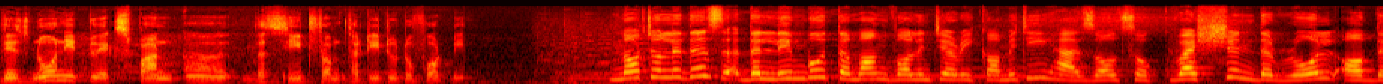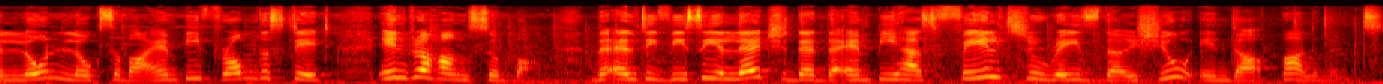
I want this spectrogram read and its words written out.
there's no need to expand uh, the seat from 32 to 40. Not only this, the Limboo Tamang Voluntary Committee has also questioned the role of the lone Lok Sabha MP from the state, Indra Hang Subba. The LTVC alleged that the MP has failed to raise the issue in the parliament.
